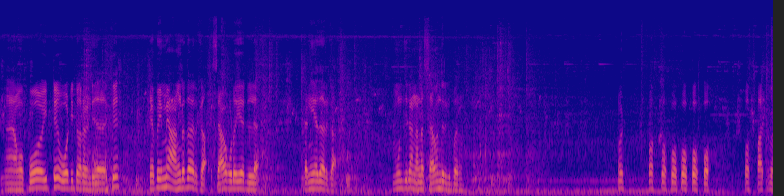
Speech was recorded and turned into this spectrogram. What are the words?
அவன் நம்ம போயிட்டு ஓட்டிகிட்டு வர வேண்டியதாக இருக்குது எப்பயுமே அங்கே தான் இருக்கா. சேவை இல்லை. தனியாக தான் இருக்கா. மூஞ்சிலாம் நல்லா செவந்துருக்கு பாருங்க ஓ போ போ போ போ போ போ. போ பார்த்து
